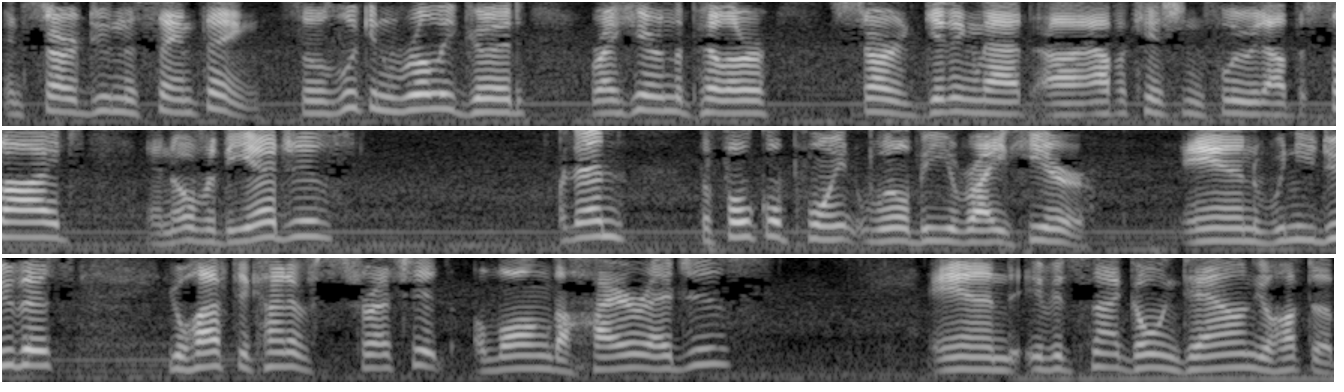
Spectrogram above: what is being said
and started doing the same thing. So it was looking really good right here in the pillar, started getting that uh, application fluid out the sides and over the edges. And then the focal point will be right here. And when you do this, you'll have to kind of stretch it along the higher edges. And if it's not going down, you'll have to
